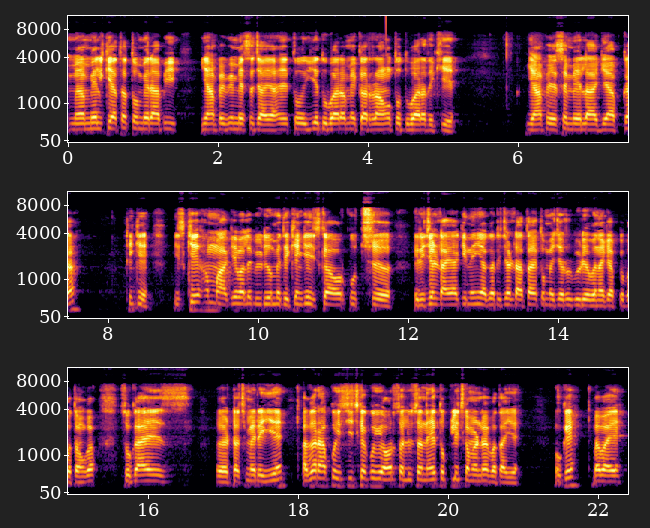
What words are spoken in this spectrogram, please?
मेल किया था तो मेरा अभी यहाँ पे भी मैसेज आया है। तो ये दोबारा मैं कर रहा हूँ तो दोबारा देखिए, यहाँ पे ऐसे मेल आ गया आपका। ठीक है, इसके हम आगे वाले वीडियो में देखेंगे, इसका और कुछ रिज़ल्ट आया कि नहीं। अगर रिज़ल्ट आता है तो मैं ज़रूर वीडियो बना के आपको बताऊँगा। सो गाइस टच में रहिए। अगर आपको इस चीज़ का कोई और सोल्यूशन है तो प्लीज़ कमेंट में बताइए। ओके बाय बाय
